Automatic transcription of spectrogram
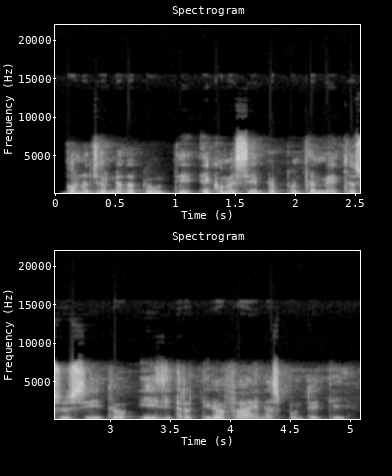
Buona giornata a tutti e come sempre appuntamento sul sito easy-finance.it.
